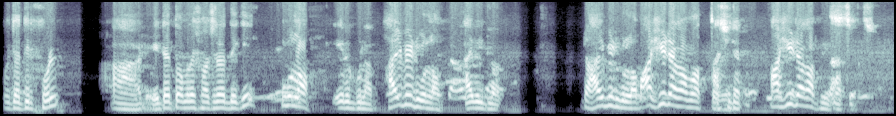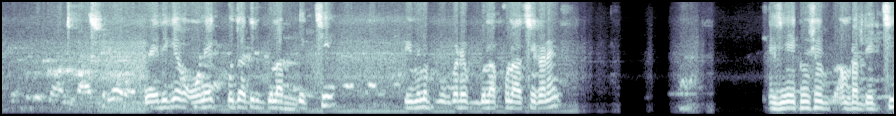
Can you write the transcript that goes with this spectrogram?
প্রজাতির ফুল। আর এটা তো আমরা সচরাচর দেখি গোলাপ। এর গোলাপ। হাইব্রিড গোলাপ। হাইব্রিড গোলাপ। হাইব্রিড গোলাপ আশি টাকা মাত্র। আশি টাকা। আশি টাকা পিস আচ্ছা আচ্ছা। এদিকে অনেক প্রজাতির গোলাপ দেখছি। বিভিন্ন প্রকারের গোলাপ ফুল আছে এখানে। এই যে এখানে সব আমরা দেখছি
